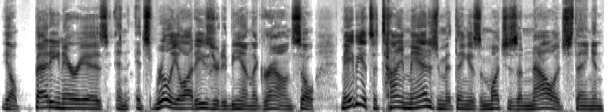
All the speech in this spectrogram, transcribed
you know bedding areas and it's really a lot easier to be on the ground so maybe it's a time management thing as much as a knowledge thing and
